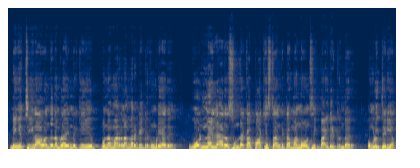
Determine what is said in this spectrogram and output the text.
நீங்கள் சீனா வந்து நம்மளை இன்றைக்கு முன்ன மாதிரிலாம் மிரட்டிகிட்டு இருக்க முடியாது. ஒன்றும் இல்லாத சுண்டக்கா பாகிஸ்தான் கிட்ட மன்மோகன் சிங் பயந்துகிட்டு இருந்தார். உங்களுக்கு தெரியும்.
